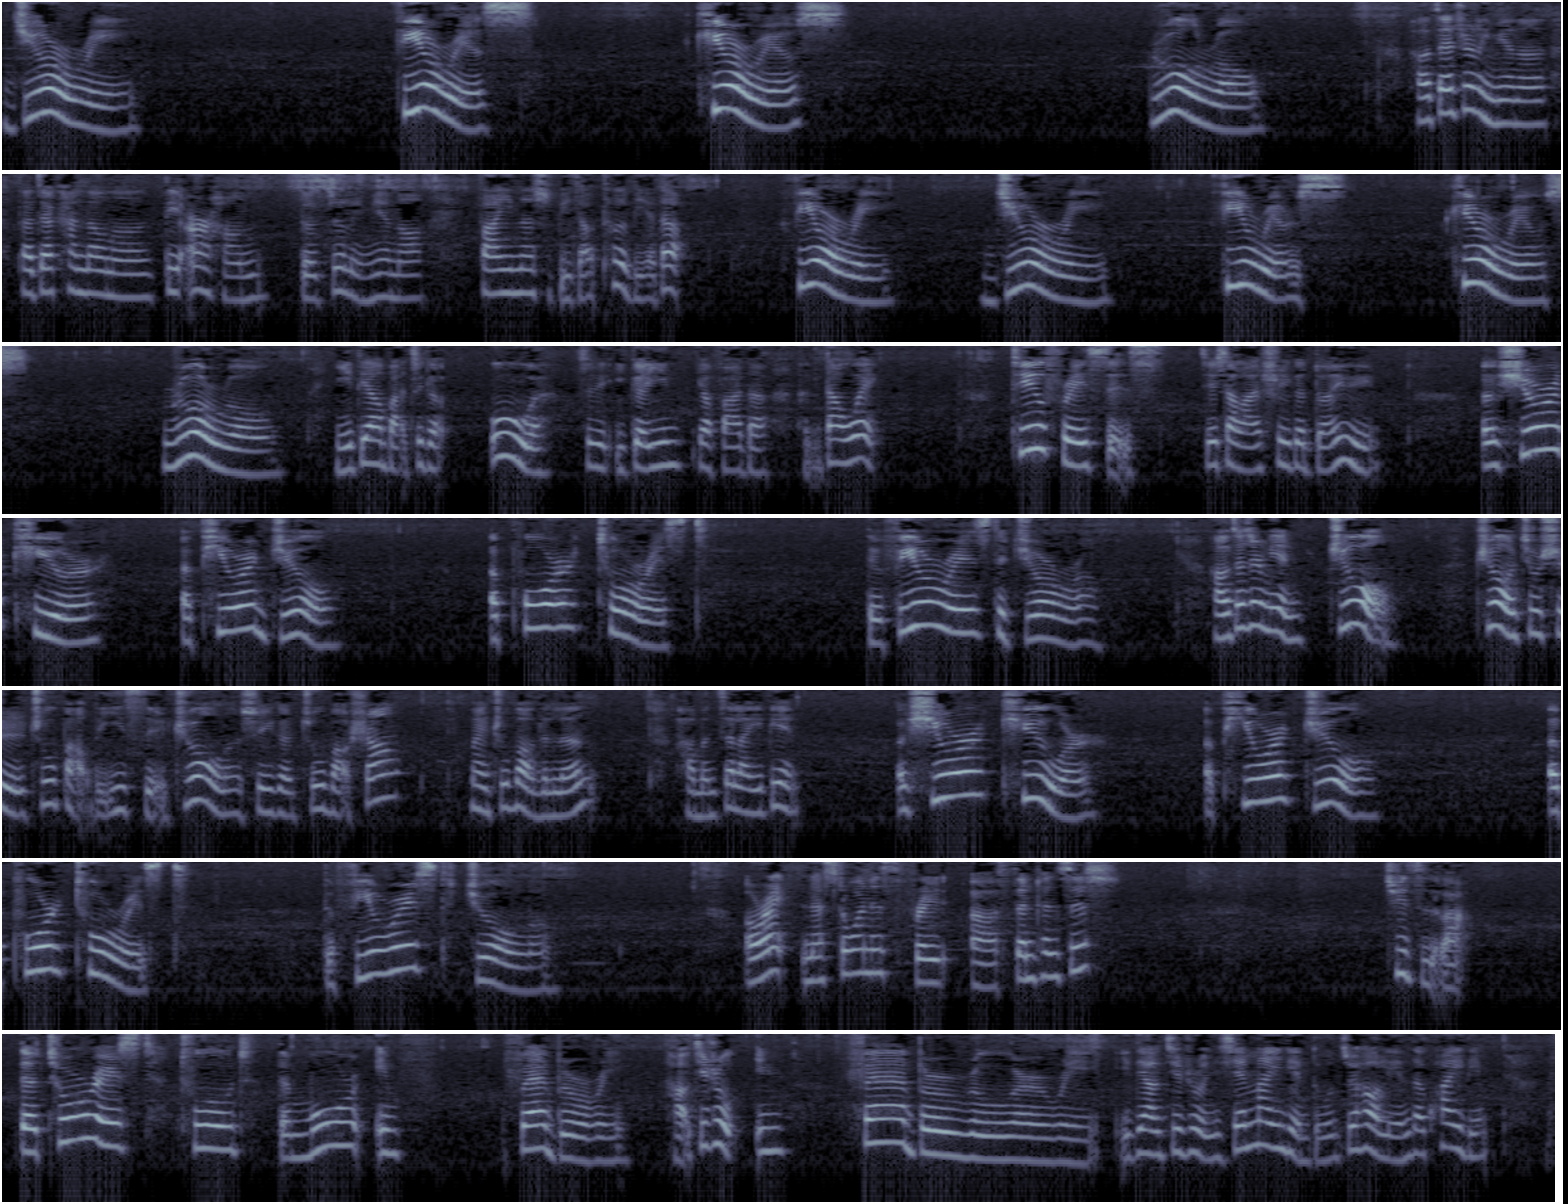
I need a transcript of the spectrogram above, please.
jewelry, furious, curious, rural。好，在这里面呢，大家看到呢，第二行的这里面呢，发音呢是比较特别的，fury, jewelry, furious, curious, rural。你一定要把这个 u 这一个音要发的很到位。Two phrases，接下来是一个短语：a sure cure, a pure jewel, a poor tourist, the purest jeweler。好，在这里面，jewel，jewel 就是珠宝的意思，jewel 呢是一个珠宝商，卖珠宝的人。好，我们再来一遍：a sure cure, a pure jewel。a poor tourist, the fewest jeweler. All right, next one is phrase, uh, sentences. 句子啦。The tourist toured the moor in February. 好，记住 in February 一定要记住，你先慢一点读，最后连得快一点。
